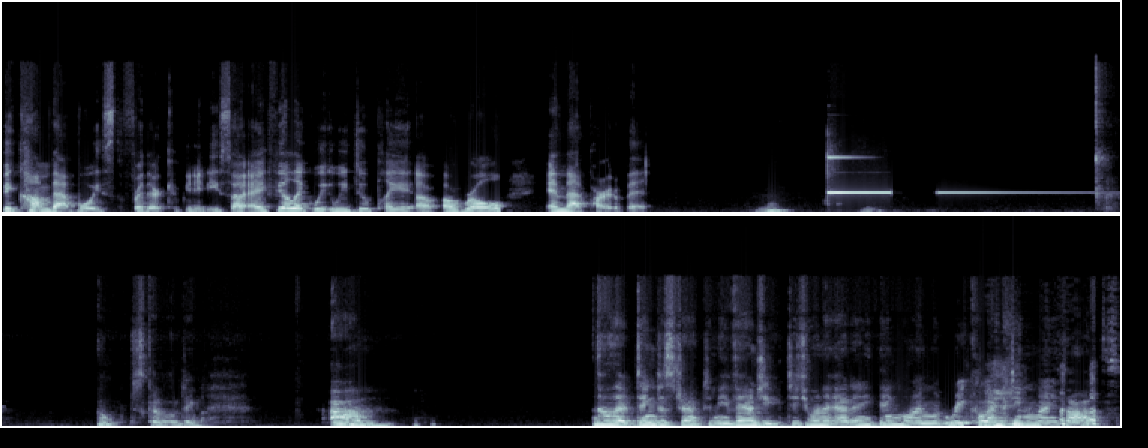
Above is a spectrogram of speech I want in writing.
become that voice for their community. So i feel like we, we do play a, a role in that part of it. Mm-hmm. oh just got a little ding. Um now that ding distracted me. Vangie did you want to add anything while i'm recollecting my thoughts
